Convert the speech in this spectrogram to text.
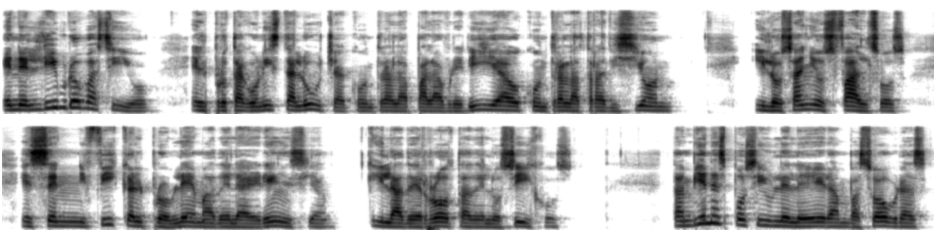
en el libro vacío, el protagonista lucha contra la palabrería o contra la tradición, y los años falsos escenifica el problema de la herencia y la derrota de los hijos. También es posible leer ambas obras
